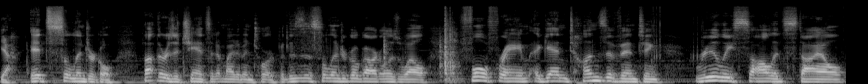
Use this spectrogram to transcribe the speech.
yeah, it's cylindrical. Thought there was a chance that it might have been toric, but this is a cylindrical goggle as well. Full frame, again, tons of venting, really solid style.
